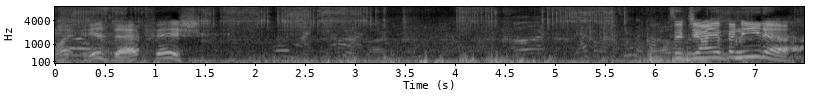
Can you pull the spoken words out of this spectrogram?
What is that fish? It's a giant bonita.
